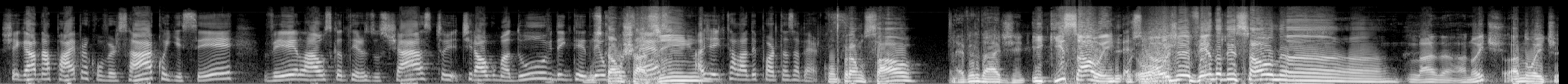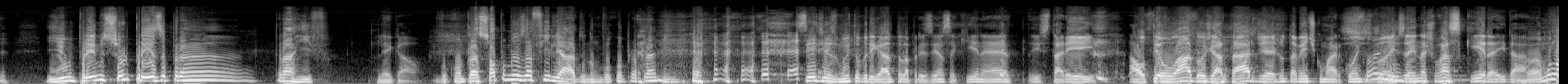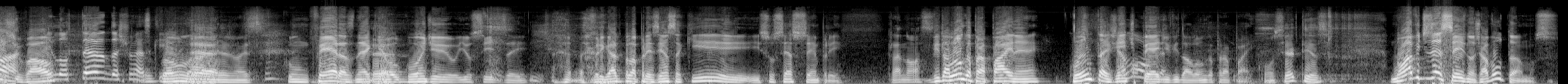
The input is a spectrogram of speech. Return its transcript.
chegar na PAI para conversar, conhecer, ver lá os canteiros dos chás, tirar alguma dúvida, entender Buscar o um processo, chazinho. a gente tá lá de portas abertas. Comprar um sal. É verdade, gente. E que sal, hein? Por sinal, Hoje é venda de sal na lá à noite? à noite. E um prêmio surpresa para para rifa. Legal. Vou comprar só para meus afiliados, não vou comprar para mim. Cides, muito obrigado pela presença aqui, né? Estarei ao teu lado hoje à tarde, eh, juntamente com o Marcondes aí. Bandes, aí na churrasqueira aí da, Vamos lá. festival. Pilotando a churrasqueira. Vamos lá, É. né, mas com feras, né? Que é, É. o Conde e o, Cides aí. Obrigado pela presença aqui e sucesso sempre aí. para nós. Vida longa pra pai, né? Quanta gente longa. pede vida longa pra pai. Com certeza. 9h16, nós já voltamos.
